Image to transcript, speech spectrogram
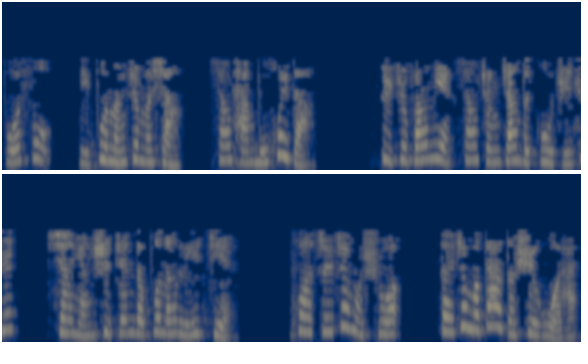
伯父，你不能这么想，萧谈不会的。对这方面，萧成章的固执，君向阳是真的不能理解。话虽这么说，但这么大的事，我来。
